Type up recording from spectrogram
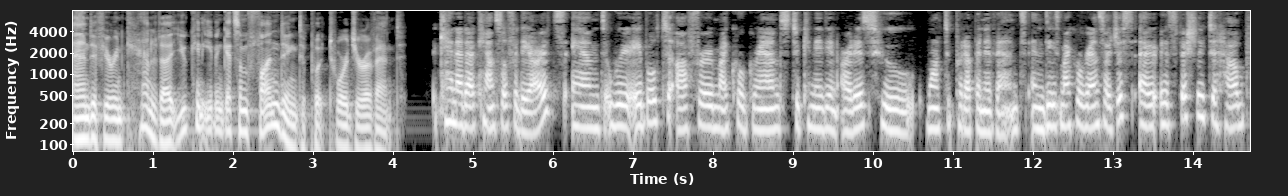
And if you're in Canada, you can even get some funding to put towards your event. Canada Council for the Arts, and we're able to offer micro grants to Canadian artists who want to put up an event. And these micro grants are just uh, especially to help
